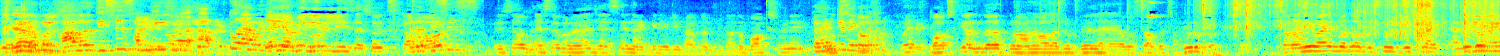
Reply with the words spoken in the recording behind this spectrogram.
Yeah. हाँ मतलब this is something you have to have it. नहीं अभी रिलीज़ है इट्स कम This is- ये सब ऐसे बनाया जैसे 1985 का जूता तो बॉक्स में नहीं पहन के देखो ना, बॉक्स के अंदर पुराना वाला जो बिल है वो सब इट्स ब्यूटीफुल कहानी वाइज मतलब दिस इज़ जस्ट लाइक जो मेरे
